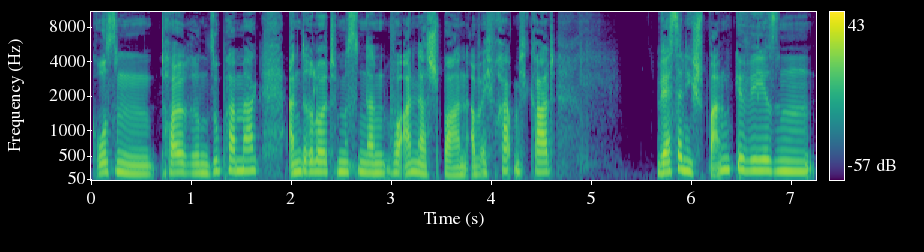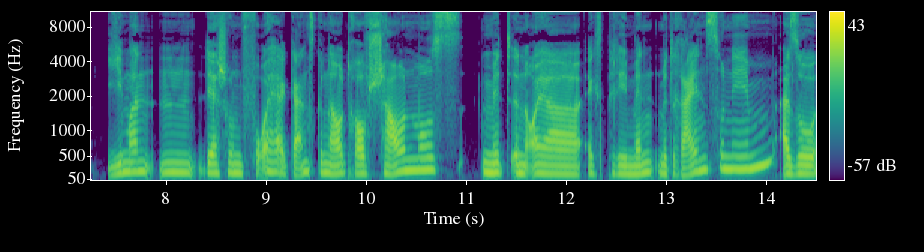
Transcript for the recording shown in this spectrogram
großen, teureren Supermarkt. Andere Leute müssen dann woanders sparen. Aber ich frage mich gerade, Wäre es denn nicht spannend gewesen, jemanden, der schon vorher ganz genau drauf schauen muss, mit in euer Experiment mit reinzunehmen? Also,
